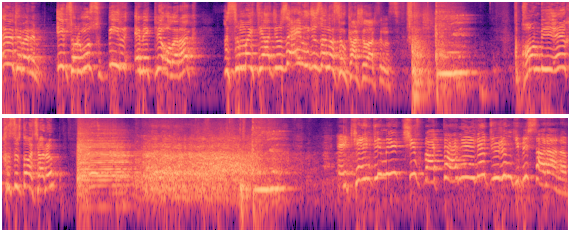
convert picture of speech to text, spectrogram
Evet efendim, ilk sorumuz bir emekli olarak ısınma ihtiyacınızı en ucuza nasıl karşılarsınız? Kombiyi en kısırda açarım. E kendimi çift battaniyeyle dürüm gibi sararım.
